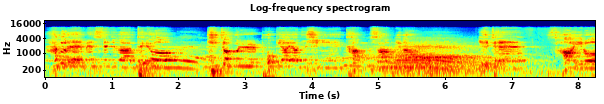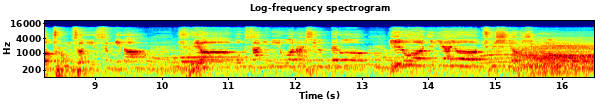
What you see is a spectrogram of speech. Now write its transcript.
하늘의 메시지가 되어 기적을 보게 하여 주시니 감사합니다. 이제 4.15 총선이 있습니다. 주여 목사님이 원하시는 대로 이루어지게 하여 주시옵시고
